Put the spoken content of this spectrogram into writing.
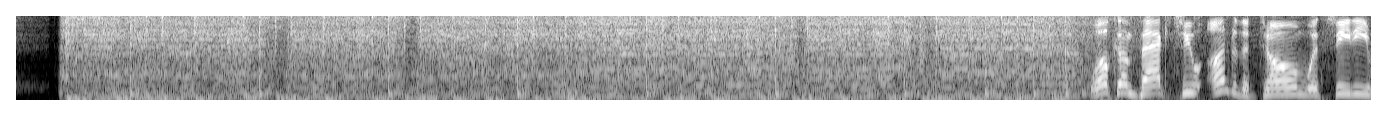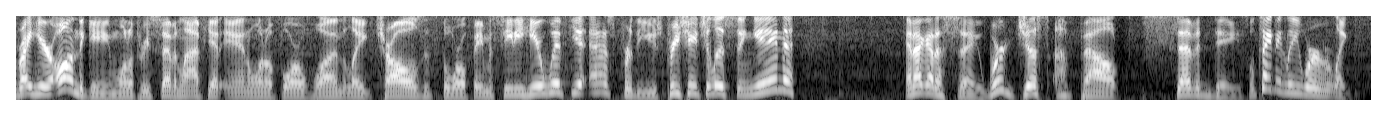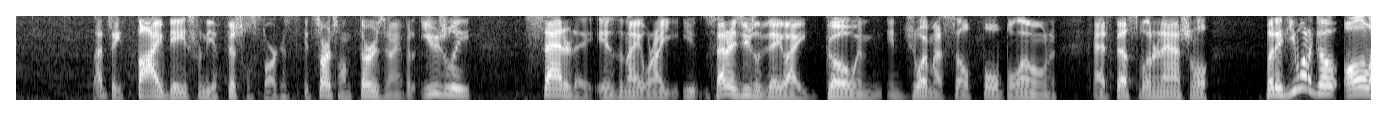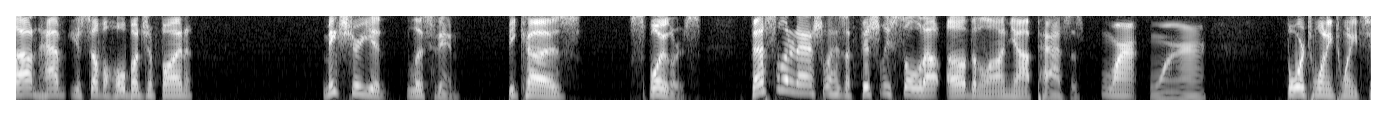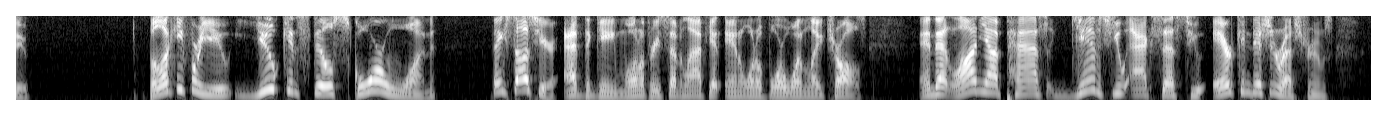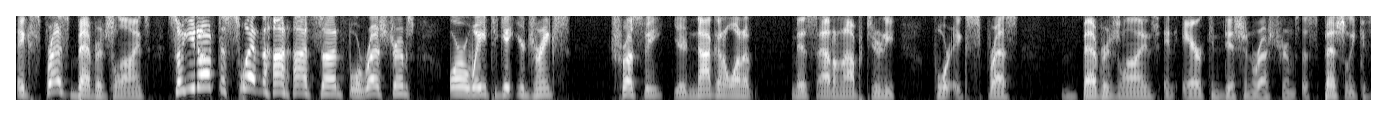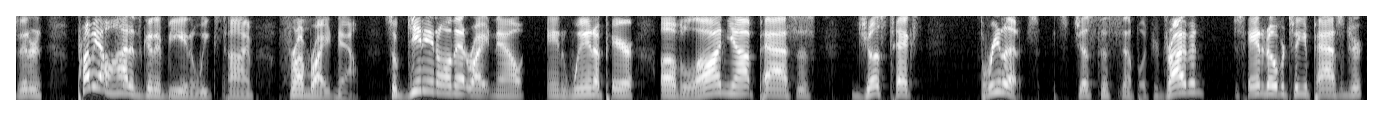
Welcome back to Under the Dome with CD right here on the game 1037 Lafayette and 1041 Lake Charles. It's the world famous CD here with you as per the use. Appreciate you listening in. And I got to say, we're just about seven days. Well, technically, we're like, I'd say five days from the official start because it starts on Thursday night, but usually Saturday is the night when I, Saturday is usually the day I go and enjoy myself full blown at Festival International. But if you want to go all out and have yourself a whole bunch of fun, make sure you listen in because spoilers. Festival International has officially sold out of the Lanyard passes wah, wah, for 2022. But lucky for you, you can still score one thanks to us here at the game 1037 Lafayette and 1041 Lake Charles. And that Lanyard pass gives you access to air conditioned restrooms express beverage lines so you don't have to sweat in the hot, hot sun for restrooms or way to get your drinks. Trust me, you're not going to want to miss out on an opportunity for express beverage lines and air conditioned restrooms, especially considering probably how hot it's going to be in a week's time from right now. So get in on that right now and win a pair of Lanyard passes. Just text three letters. It's just this simple. If you're driving, just hand it over to your passenger,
